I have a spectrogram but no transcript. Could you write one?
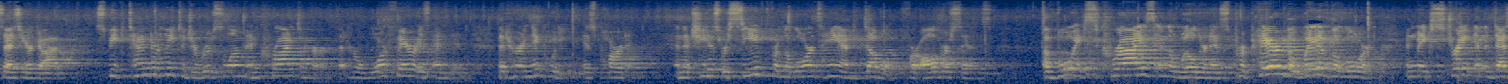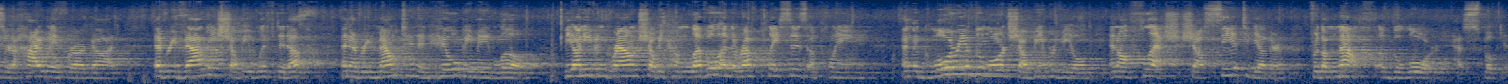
Says your God. Speak tenderly to Jerusalem and cry to her that her warfare is ended, that her iniquity is pardoned, and that she has received from the Lord's hand double for all her sins. A voice cries in the wilderness, Prepare the way of the Lord, and make straight in the desert a highway for our God. Every valley shall be lifted up, and every mountain and hill be made low. The uneven ground shall become level, and the rough places a plain. And the glory of the Lord shall be revealed, and all flesh shall see it together, for the mouth of the Lord has spoken.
